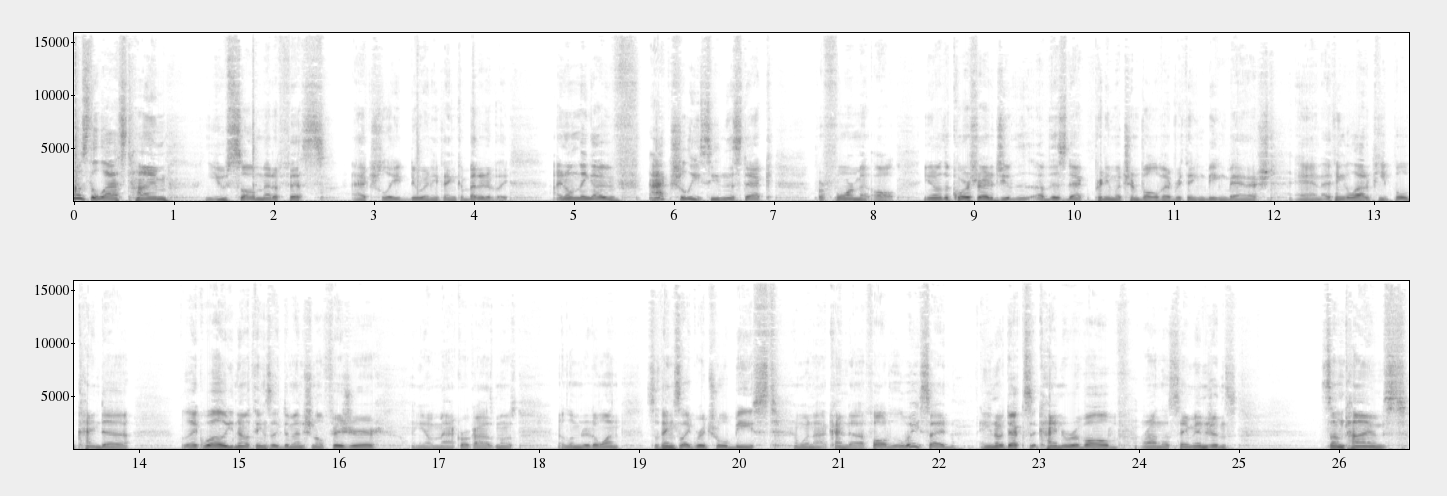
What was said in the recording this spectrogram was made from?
was the last time you saw Metaphys actually do anything competitively? I don't think I've actually seen this deck perform at all. You know, the core strategy of, of this deck pretty much involve everything being banished, and I think a lot of people kind of like, well, you know, things like Dimensional Fissure, you know, Macrocosmos, are limited to one. So things like Ritual Beast and whatnot kind of fall to the wayside. And, you know, decks that kind of revolve around the same engines sometimes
